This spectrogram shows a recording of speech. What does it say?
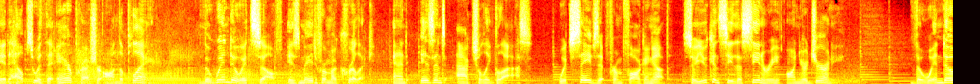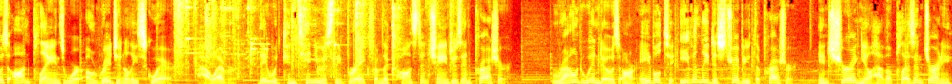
It helps with the air pressure on the plane. The window itself is made from acrylic and isn't actually glass which saves it from fogging up so you can see the scenery on your journey. The windows on planes were originally square, however, they would continuously break from the constant changes in pressure. Round windows are able to evenly distribute the pressure, ensuring you'll have a pleasant journey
